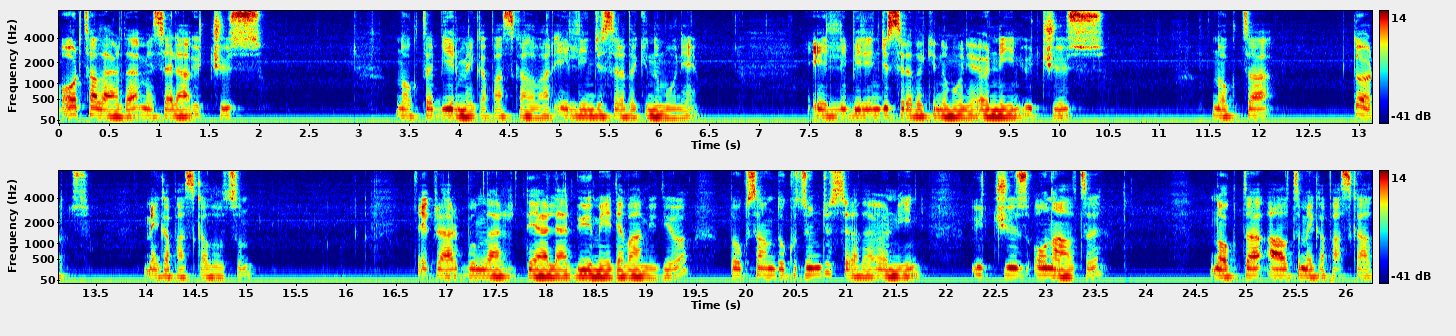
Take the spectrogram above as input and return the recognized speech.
Ortalarda mesela 300.1 megapascal var. 50. sıradaki numune. 51. sıradaki numune örneğin 300.4 megapascal olsun. Tekrar bunlar değerler büyümeye devam ediyor. 99. sırada örneğin 316.6 megapascal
